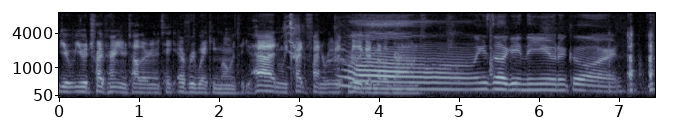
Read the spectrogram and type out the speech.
you you would try parenting your toddler and it would take every waking moment that you had, and we tried to find a really, really good middle ground. Oh, he's hugging the unicorn.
